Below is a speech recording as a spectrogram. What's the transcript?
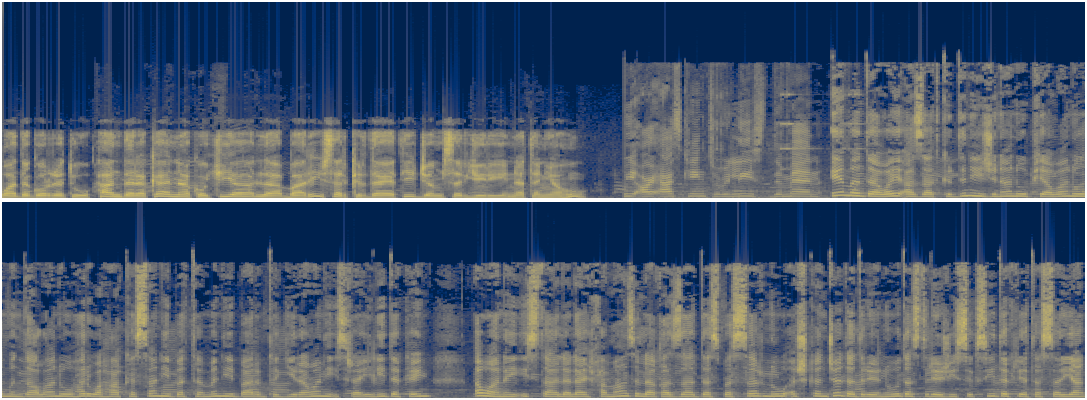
وا دەگۆڕێت و هاندەرەکە ناکۆکییە لە بارەی سەرکردایەتی جەمسەرگیری نەتەنیاهو. ئێمە داوای ئازادکردنی ژنان و پیاوان و منداڵان و هەروەها کەسانی بەتەمەنی بارمتەگیراوانی ئیسرائیلی دەکەین ئەوانەی ئیستا لە لای حەماس لە غەزە دەستبەسەرن و ئەشکەنجە دەدرێن و دەستدرێژی سکسی دەکرێتە سەریان.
